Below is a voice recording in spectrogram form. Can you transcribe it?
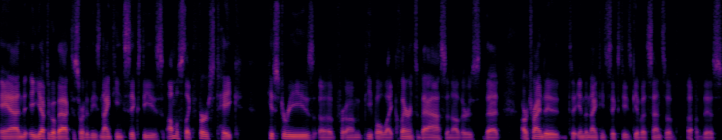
and you have to go back to sort of these 1960s almost like first take histories uh, from people like Clarence Bass and others that are trying to, to in the 1960s give a sense of of this.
